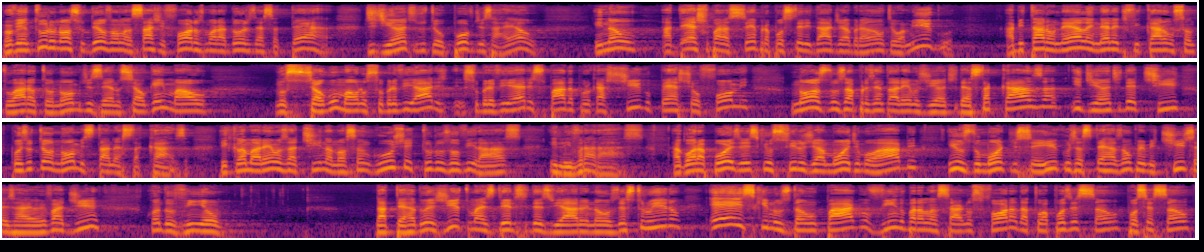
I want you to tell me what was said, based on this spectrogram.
Porventura o nosso Deus não lançaste fora os moradores dessa terra, de diante do teu povo de Israel, e não adeste para sempre a posteridade de Abraão, teu amigo? Habitaram nela e nela edificaram um santuário ao teu nome, dizendo: Se alguém mal se algum mal nos sobrevier, sobrevier, espada por castigo, peste ou fome, nós nos apresentaremos diante desta casa e diante de ti, pois o teu nome está nesta casa. E clamaremos a ti na nossa angústia, e tu nos ouvirás e livrarás. Agora, pois, eis que os filhos de Amon e de Moabe e os do monte de Seir, cujas terras não permitiste a Israel invadir, quando vinham da terra do Egito, mas deles se desviaram e não os destruíram, Eis que nos dão o pago, vindo para lançar-nos fora da tua possessão, possessão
